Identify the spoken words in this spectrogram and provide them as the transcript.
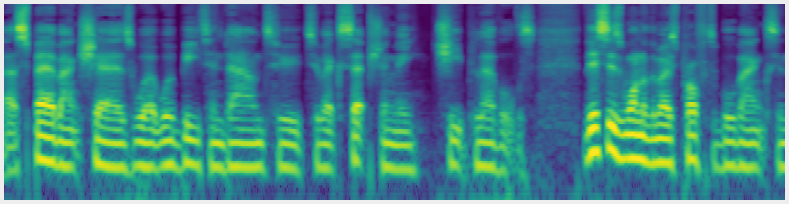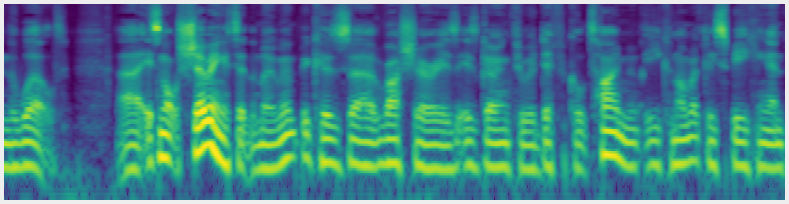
uh, Sberbank shares were, were beaten down to to exceptionally cheap levels. This is one of the most profitable banks in the world. Uh, it's not showing it at the moment because uh, Russia is is going through a difficult time time, economically speaking, and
